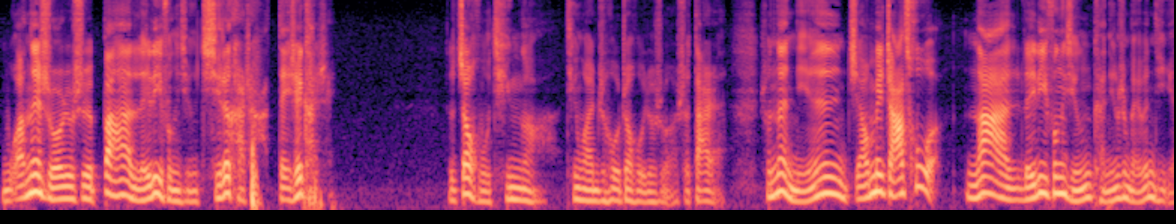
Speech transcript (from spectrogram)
我那时候就是办案雷厉风行，嘁哩咔嚓逮谁砍谁。这赵虎听啊，听完之后，赵虎就说：“说大人，说那您只要没扎错，那雷厉风行肯定是没问题。”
